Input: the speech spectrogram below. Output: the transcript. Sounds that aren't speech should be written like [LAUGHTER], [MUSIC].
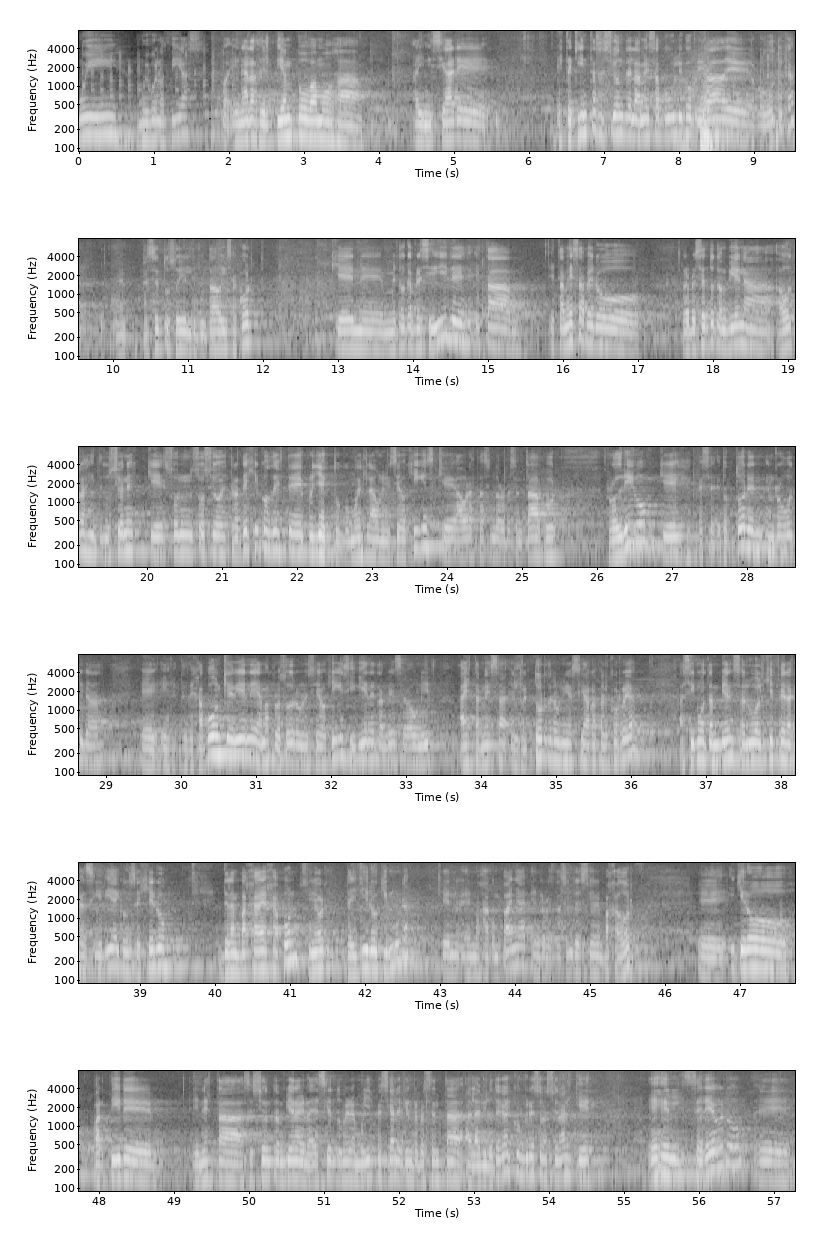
Muy, buenos días. En aras del tiempo vamos a, iniciar eh, esta quinta sesión de la Mesa Público-Privada de Robótica. Me presento, soy el diputado Isa Cort, quien eh, me toca presidir eh, esta, mesa, pero represento también a, a, otras instituciones que son socios estratégicos de este proyecto, como es la Universidad O'Higgins, que ahora está siendo representada por Rodrigo, que es doctor en, robótica eh, desde Japón, que viene, además profesor de la Universidad O'Higgins, y viene también, se va a unir a esta mesa el rector de la Universidad, Rafael Correa, así como también saludo al jefe de la Cancillería y consejero de la Embajada de Japón, señor Taijiro Kimura, que eh, nos acompaña en representación del señor embajador. Eh, y quiero partir en esta sesión también agradeciendo de manera muy especial a quien representa a la Biblioteca del Congreso Nacional, que es el cerebro eh,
